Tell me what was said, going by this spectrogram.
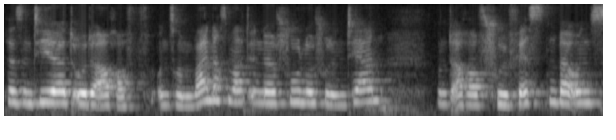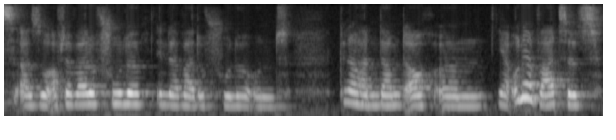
präsentiert oder auch auf unserem Weihnachtsmarkt in der Schule, schulintern und auch auf Schulfesten bei uns, also auf der Waldorfschule, in der Waldorfschule und genau, hatten damit auch ähm, ja, unerwartet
